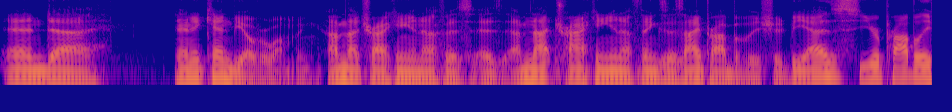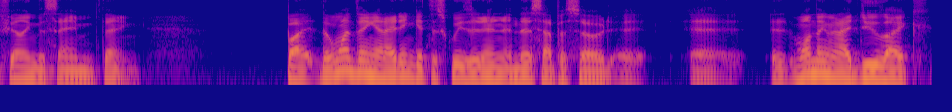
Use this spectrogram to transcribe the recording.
And, uh, and it can be overwhelming. I'm not tracking enough as, as I'm not tracking enough things as I probably should be, as you're probably feeling the same thing. But the one thing, and I didn't get to squeeze it in in this episode, uh, uh, one thing that I do like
